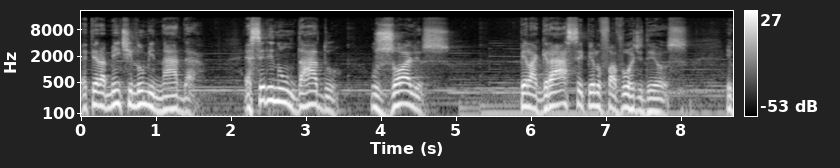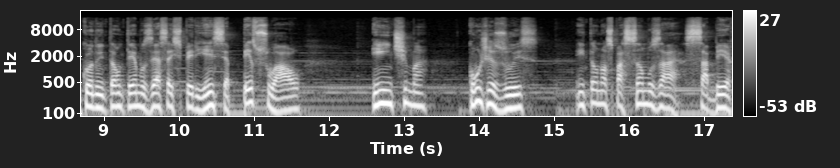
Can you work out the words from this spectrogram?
é ter a mente iluminada, é ser inundado os olhos pela graça e pelo favor de Deus. E quando então temos essa experiência pessoal, íntima com Jesus, então nós passamos a saber,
